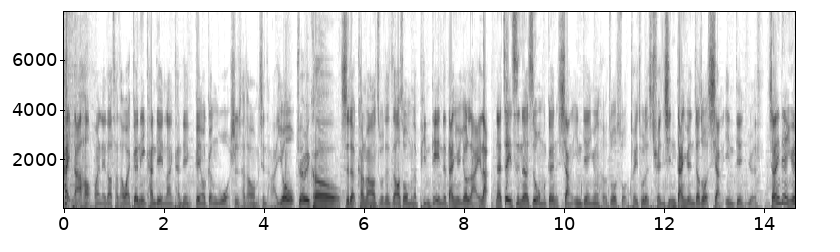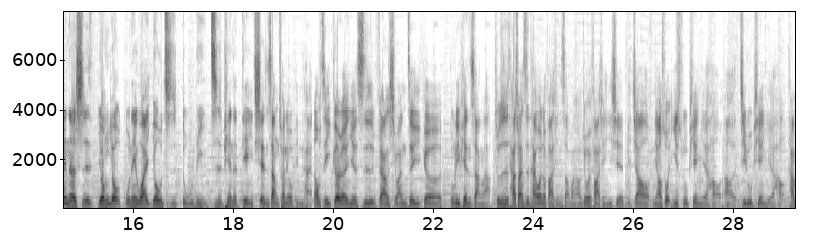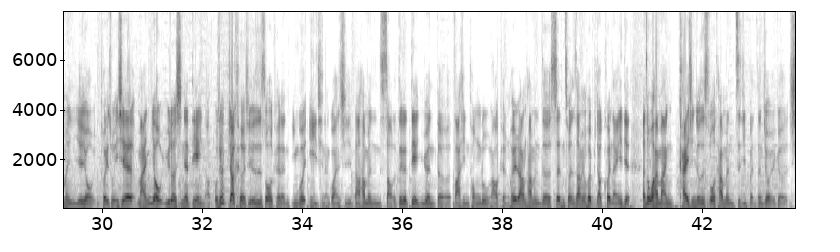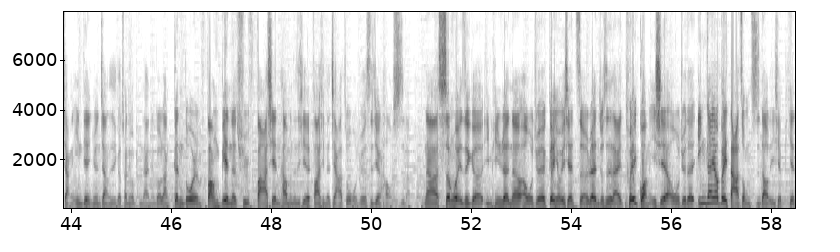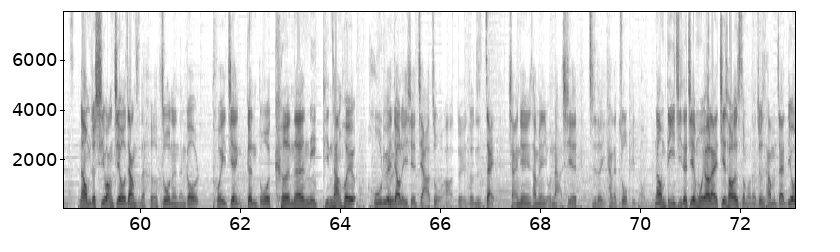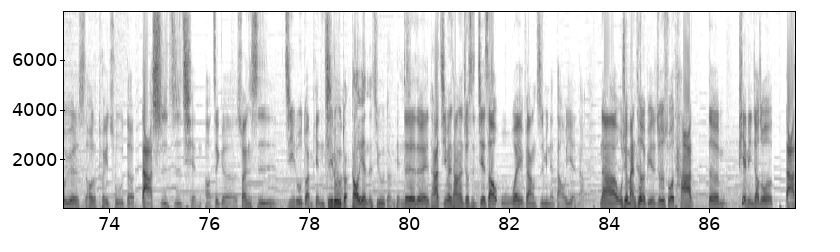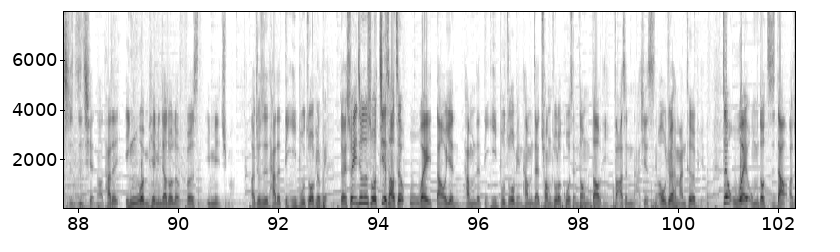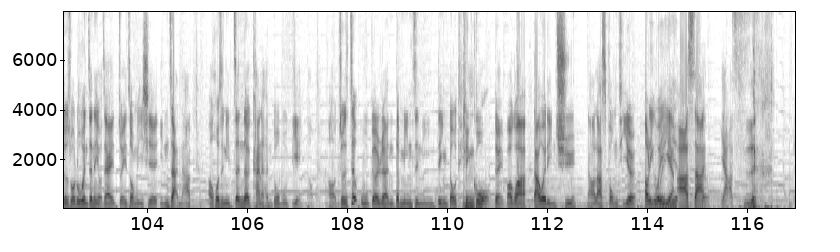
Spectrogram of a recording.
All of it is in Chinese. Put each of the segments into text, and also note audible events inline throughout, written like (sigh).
嗨，大家好，欢迎来到叉叉 Y 跟你看电影，让你看电影更有梗。我是叉叉 Y，我们现场还有 Jericho，是的，看完完组就知道说我们的评电影的单元又来了。那这一次呢，是我们跟响应电影院合作所推出的全新单元，叫做响应电影院。响应电影院呢是拥有国内外优质独立制片的电影线上串流平台。那我自己个人也是非常喜欢这一个独立片商啦，就是它算是台湾的发行商嘛，然后就会发行一些比较你要说艺术片也好啊，纪录片也好，他们也有推出一些蛮有娱乐性的电影哦。我觉得比较可惜的是说，可能因为疫情的关系，然后他们少了这个电影院的发行通路，然后可能会让他们的生存上面会比较困难一点。但是我还蛮开心，就是说他们自己本身就有一个响应电影院这样的一个串流平台，能够让更多人方便的去发现他们的这些发行的佳作，我觉得是件好事啦。那身为这个影评人呢，呃，我觉得更有一些责任，就是来推广一些、我觉得应该要被大众知道的一些片子。那我们就希望借由这样子的合作呢，能够推荐更多可能你平常会忽略掉的一些佳作啊，对，就是在强音电影上面有哪些值得一看的作品哦。那我们第一集的节目要来介绍的是什么呢？就是他们在六月的时候推出的《大师》之前哦，这个算是纪录短片集吧记录短导演的记录短片，对对对，他基本上呢就是介绍五位非常知名的导演啊。那我觉得蛮特别的，就是说他的片名叫做《大师》之前哦，他的英文片名叫做《The First Image》嘛，啊，就是他的第一部作品。对，所以就是说介绍这五位导演他们的第一部作品，他们在创作的过程中到底发生了哪些事情哦，我觉得还蛮特别的。这五位我们都知道啊，就是说如果你真的有在追踪一些影展啊，啊，或是你真的看了很多部电影哦。哦，就是这五个人的名字你一定都听过，对，包括大卫林区，然后拉斯冯提尔、奥利维耶奥利维耶。阿沙雅斯，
